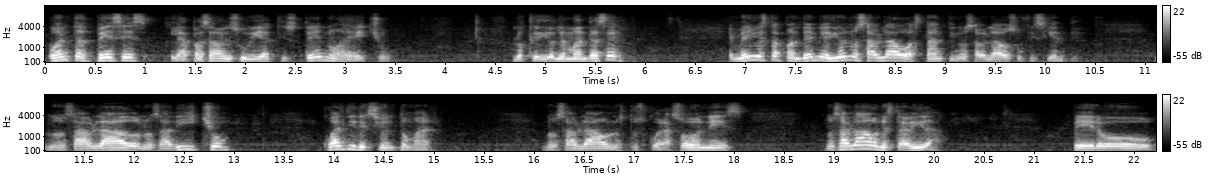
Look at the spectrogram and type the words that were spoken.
¿Cuántas veces le ha pasado en su vida que usted no ha hecho lo que Dios le manda hacer. En medio de esta pandemia Dios nos ha hablado bastante y nos ha hablado suficiente. Nos ha hablado, nos ha dicho cuál dirección tomar. Nos ha hablado nuestros corazones, nos ha hablado nuestra vida. Pero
